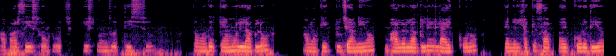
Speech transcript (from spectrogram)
আবার সেই সবুজ, কী সুন্দর দৃশ্য। তোমাদের কেমন লাগল? আমাকে একটু জানিও। ভালো লাগলে লাইক করো। চ্যানেলটাকে সাবস্ক্রাইব করে দিও।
